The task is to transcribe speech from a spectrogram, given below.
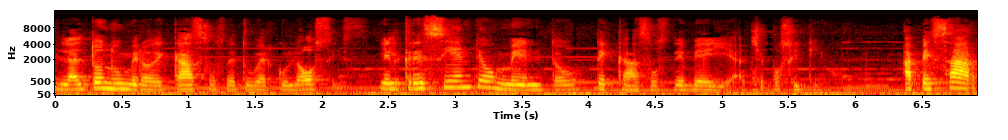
el alto número de casos de tuberculosis y el creciente aumento de casos de VIH positivo. A pesar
